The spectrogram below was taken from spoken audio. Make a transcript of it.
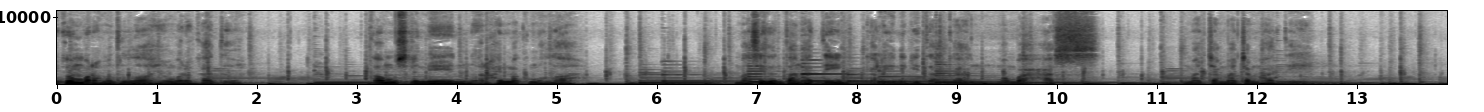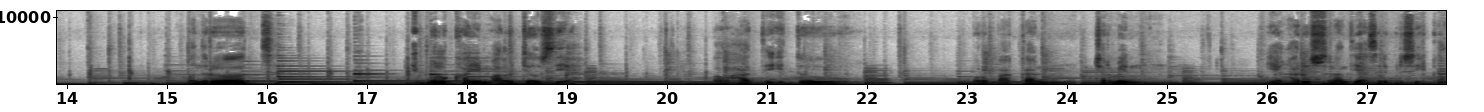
Assalamualaikum warahmatullahi wabarakatuh. Kaum muslimin rahimakumullah. Masih tentang hati Kali ini kita akan membahas Macam-macam hati. Menurut Ibnul Qayyim al-Jauziyah Bahwa hati itu Merupakan cermin yang harus senantiasa dibersihkan.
